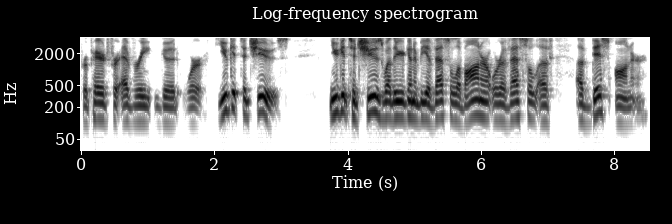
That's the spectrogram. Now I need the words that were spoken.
prepared for every good work. You get to choose. You get to choose whether you're going to be a vessel of honor or a vessel of, of dishonor.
